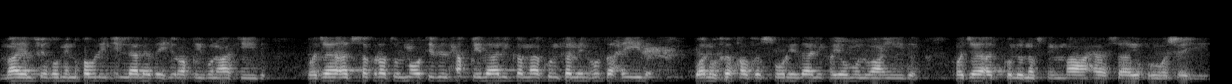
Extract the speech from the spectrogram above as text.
ما يلفظ من قول إلا لديه رقيب عتيد. وجاءت سكرة الموت بالحق، ذلك ما كنت منه تحيد. ونفخ في الصور، ذلك يوم الوعيد. وجاءت كل نفس معها سائق وشهيد.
